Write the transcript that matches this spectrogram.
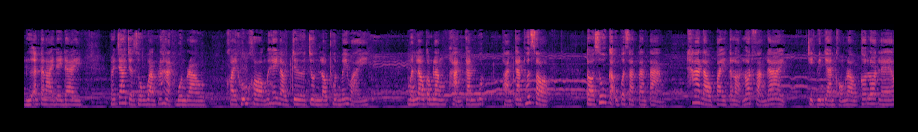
หรืออันตรายใด ๆ พระเจ้าจะทรงวางพระหัตถ์บนเรา คอยคุ้มครองไม่ให้เราเจอจนเราทนไม่ไหว เหมือนเรากำลังผ่านการบทผ่านการทดสอบ ต่อสู้กับอุปสรรคต่างๆ ถ้าเราไปตลอดรอดฝั่งได้ จิตวิญญาณของเราก็รอดแล้ว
